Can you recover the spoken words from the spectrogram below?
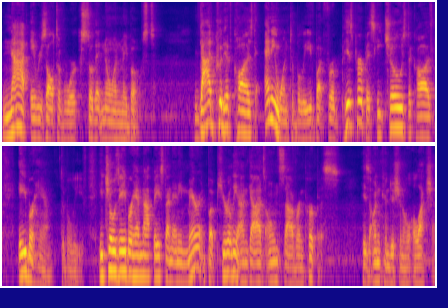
not a result of works, so that no one may boast. God could have caused anyone to believe, but for his purpose, he chose to cause Abraham to believe. He chose Abraham not based on any merit, but purely on God's own sovereign purpose, his unconditional election.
